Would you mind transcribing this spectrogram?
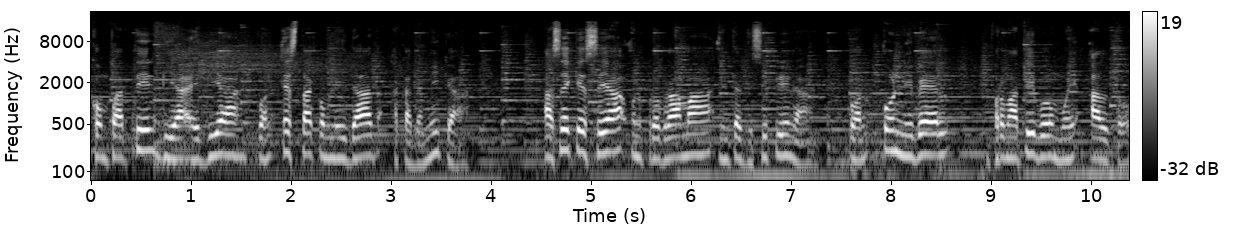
Compartir día a día con esta comunidad académica hace que sea un programa interdisciplinar con un nivel formativo muy alto.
